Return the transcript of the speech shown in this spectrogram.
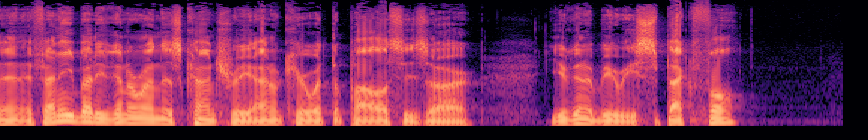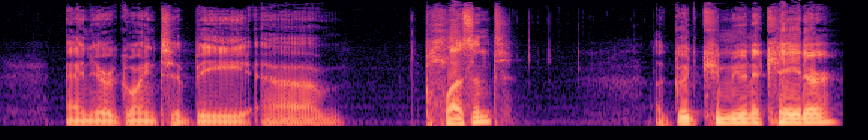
If, anybody's going to run this country, I don't care what the policies are. You're going to be respectful and you're going to be um, pleasant, a good communicator.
